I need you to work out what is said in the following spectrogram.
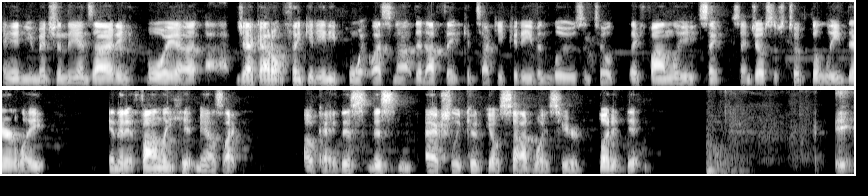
And you mentioned the anxiety. Boy, uh, Jack, I don't think at any point last night that I think Kentucky could even lose until they finally, St. Joseph's took the lead there late. And then it finally hit me. I was like, okay, this this actually could go sideways here, but it didn't. It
